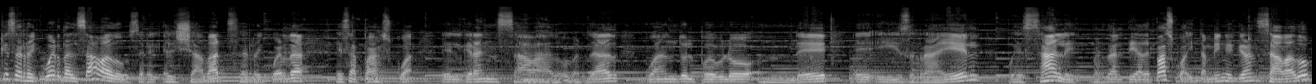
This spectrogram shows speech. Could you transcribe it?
¿Qué se recuerda el sábado? El Shabbat se recuerda esa Pascua, el gran sábado, ¿verdad? Cuando el pueblo de eh, Israel pues sale, ¿verdad? El día de Pascua y también el gran sábado,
